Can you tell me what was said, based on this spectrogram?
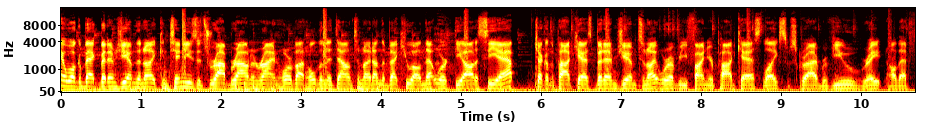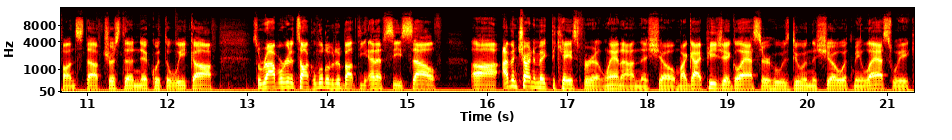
Hey, welcome back. BetMGM Tonight continues. It's Rob Brown and Ryan Horvat holding it down tonight on the BetQL Network, the Audacy app. Check out the podcast, BetMGM Tonight, wherever you find your podcast. Like, subscribe, review, rate, all that fun stuff. Trista and Nick with the week off. So, Rob, we're going to talk a little bit about the NFC South. Uh, I've been trying to make the case for Atlanta on this show. My guy PJ Glasser, who was doing the show with me last week,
